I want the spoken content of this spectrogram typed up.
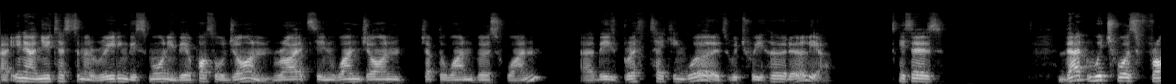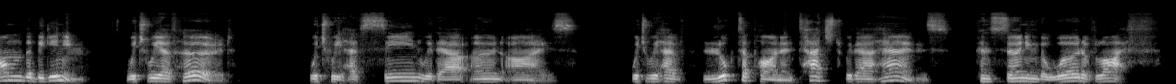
Uh, in our New Testament reading this morning, the Apostle John writes in 1 John chapter 1, verse 1, uh, these breathtaking words which we heard earlier. He says, That which was from the beginning, which we have heard, which we have seen with our own eyes, which we have looked upon and touched with our hands concerning the word of life.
